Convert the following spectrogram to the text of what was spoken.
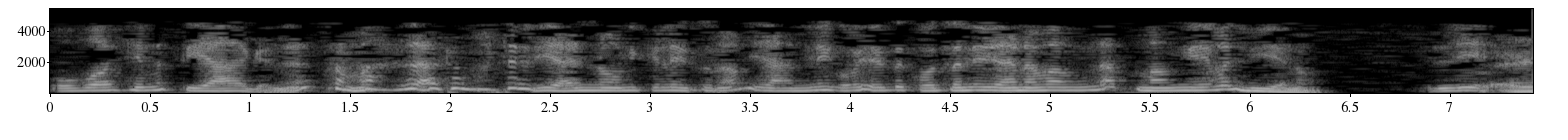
ඕවා එහෙම තියාගෙන සමහරවිට මට ලියන්න ඕනි කියලා හිතුනම යන්නේ කොහෙද කොතන යනවා වුණත් මම ඒව ලියනවා. ඒ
